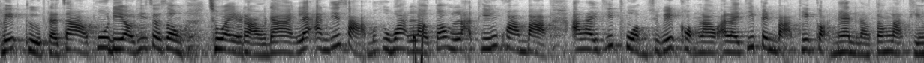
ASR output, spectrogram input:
คริสต์คือพระเจ้าผู้เดียวที่จะทรงช่วยเราได้ และอันที่สามก็คือว่าเราต้องละทิ้งความบาปอะไรที่ถ่วงชีวิตของเราอะไรที่เป็นบาปที่เกาะแน่น เราต้องละทิ้ง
